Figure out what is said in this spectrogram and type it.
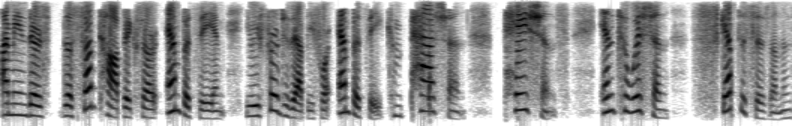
I mean, there's the subtopics are empathy, and you referred to that before: empathy, compassion, patience, intuition, skepticism, and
